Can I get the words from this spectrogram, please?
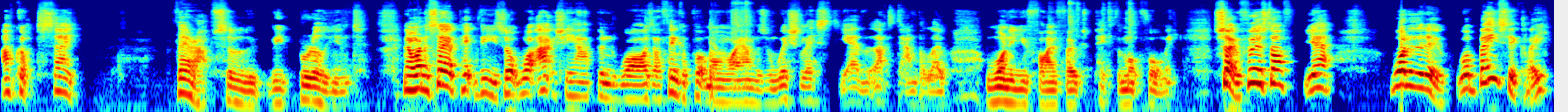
I've got to say, they're absolutely brilliant. Now, when I say I picked these up, what actually happened was, I think I put them on my Amazon wish list. Yeah, that's down below. One of you fine folks picked them up for me. So, first off, yeah, what do they do? Well, basically,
